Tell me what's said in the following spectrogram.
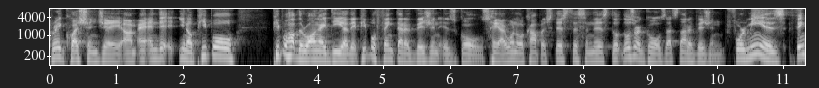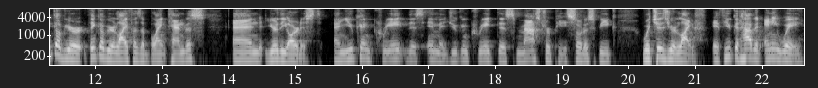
great question, Jay. Um, and, and you know, people people have the wrong idea. That people think that a vision is goals. Hey, I want to accomplish this, this, and this. Th those are goals. That's not a vision. For me, is think of your think of your life as a blank canvas, and you're the artist, and you can create this image. You can create this masterpiece, so to speak, which is your life. If you could have it any way,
